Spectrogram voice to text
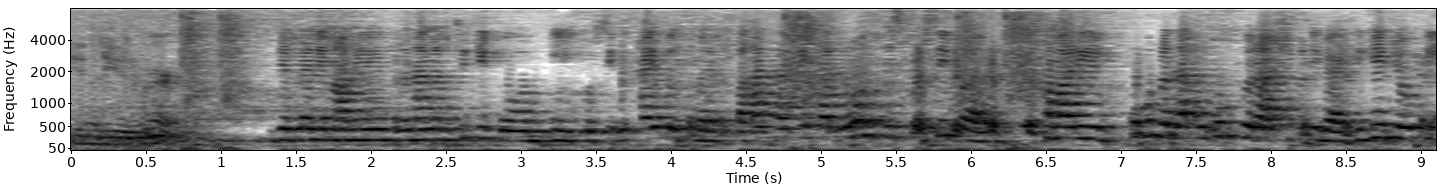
Indian American. जब मैंने माननीय प्रधानमंत्री जी को उनकी कुर्सी दिखाई तो मैंने कहा था कि हर रोज इस कुर्सी पर हमारी उप प्रधान उप राष्ट्रपति बैठती हैं जो कि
